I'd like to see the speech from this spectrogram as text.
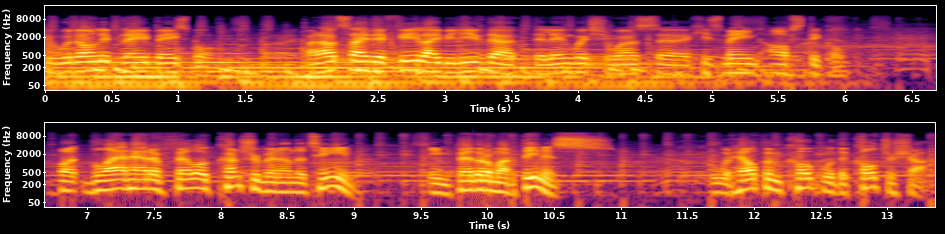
He would only play baseball. But outside the field, I believe that the language was uh, his main obstacle. But Vlad had a fellow countryman on the team, in Pedro Martinez, who would help him cope with the culture shock.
